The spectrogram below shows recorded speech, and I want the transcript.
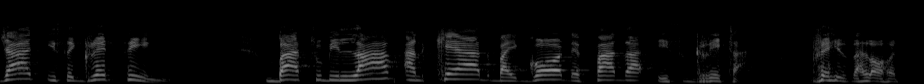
judge, is a great thing. But to be loved and cared by God the Father is greater. Praise the Lord.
